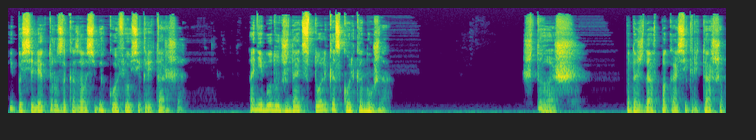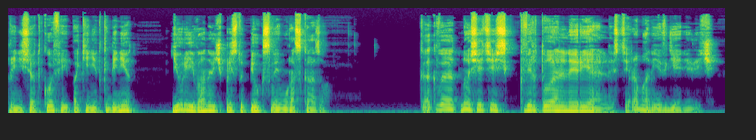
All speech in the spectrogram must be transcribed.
и по селектору заказал себе кофе у секретарши. Они будут ждать столько, сколько нужно. Что ж, подождав, пока секретарша принесет кофе и покинет кабинет, Юрий Иванович приступил к своему рассказу. Как вы относитесь к виртуальной реальности, Роман Евгеньевич?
